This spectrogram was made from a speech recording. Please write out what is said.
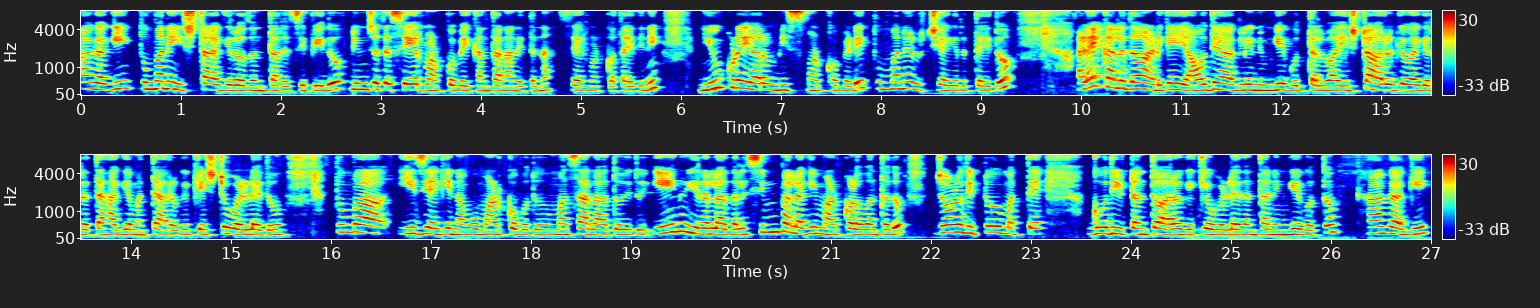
ಹಾಗಾಗಿ ತುಂಬಾ ಇಷ್ಟ ಆಗಿರೋದಂಥ ರೆಸಿಪಿ ಇದು. ನಿಮ್ಮ ಜೊತೆ ಶೇರ್ ಮಾಡ್ಕೋಬೇಕಂತ ನಾನು ಇದನ್ನು ಶೇರ್ ಮಾಡ್ಕೋತಾ ಇದ್ದೀನಿ. ನೀವು ಕೂಡ ಯಾರು ಮಿಸ್ ಮಾಡ್ಕೋಬೇಡಿ. ತುಂಬಾ ರುಚಿಯಾಗಿರುತ್ತೆ ಇದು. ಹಳೆ ಕಾಲದ ಅಡುಗೆ ಯಾವುದೇ ಆಗಲಿ ನಿಮಗೆ ಗೊತ್ತಲ್ವಾ? ಎಷ್ಟು ಆರೋಗ್ಯವಾಗಿರುತ್ತೆ? ಹಾಗೆ ಮತ್ತೆ ಆರೋಗ್ಯಕ್ಕೆ ಎಷ್ಟು ಒಳ್ಳೆಯದು ತುಂಬ ಈಸಿಯಾಗಿ ನಾವು ಮಾಡ್ಕೋಬೋದು. ಮಸಾಲ ಅದು ಇದು ಏನು ಇರಲ್ಲ. ಅದರಲ್ಲಿ ಸಿಂಪಲ್ಲಾಗಿ ಮಾಡ್ಕೊಳ್ಳುವಂಥದ್ದು. ಜೋಳದ ಹಿಟ್ಟು ಮತ್ತು ಗೋಧಿ ಹಿಟ್ಟಂತೂ ಆರೋಗ್ಯಕ್ಕೆ ಒಳ್ಳೆಯದಂತ ನಿಮಗೆ ಗೊತ್ತು. ಹಾಗಾಗಿ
